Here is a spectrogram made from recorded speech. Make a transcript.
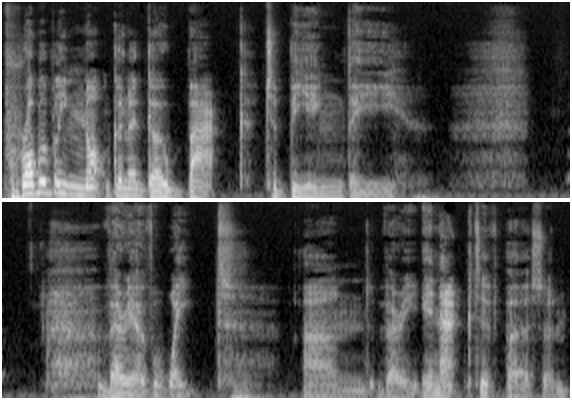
probably not going to go back to being the very overweight and very inactive person.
